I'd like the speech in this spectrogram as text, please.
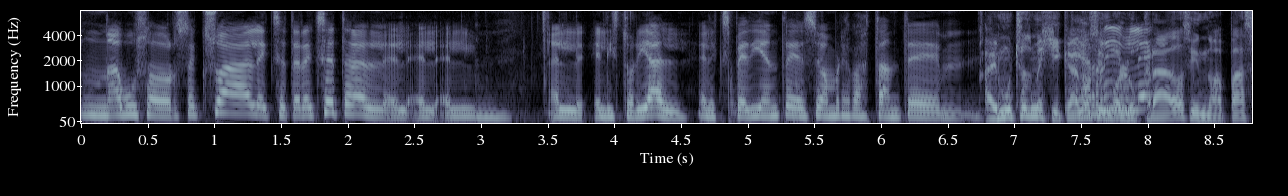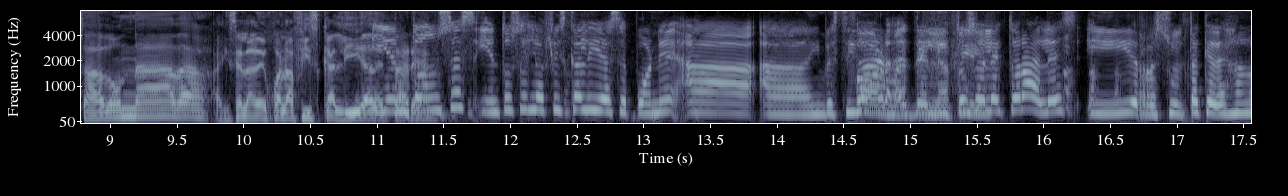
un abusador sexual, etcétera, etcétera. El, el- el- el- historial, el expediente de ese hombre es bastante... mm, Hay muchos mexicanos Terrible. involucrados y no ha pasado nada. Ahí se la dejo a la fiscalía de Y tarea. entonces, y entonces la fiscalía se pone a, a investigar Fórmate delitos electorales y resulta que dejan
